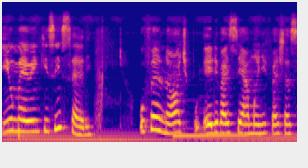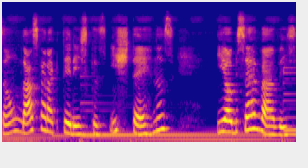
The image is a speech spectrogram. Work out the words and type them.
e o meio em que se insere. O fenótipo, ele vai ser a manifestação das características externas e observáveis.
